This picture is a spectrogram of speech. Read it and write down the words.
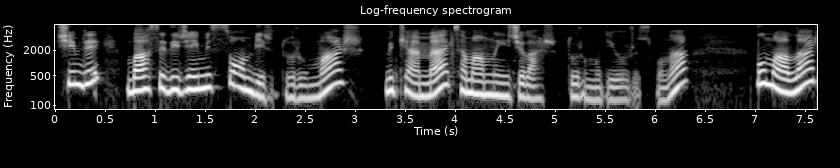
Şimdi bahsedeceğimiz son bir durum var. Mükemmel tamamlayıcılar durumu diyoruz buna. Bu mallar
